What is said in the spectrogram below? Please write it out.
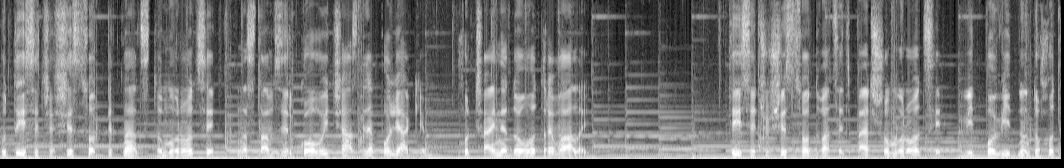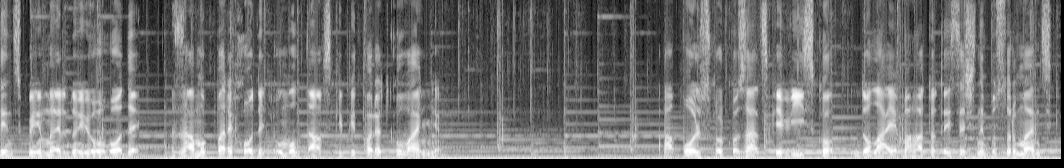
У 1615 році настав зірковий час для поляків, хоча й недовготривалий. В 1621 році, відповідно до Хотинської мирної угоди, замок переходить у молдавське підпорядкування. А польсько-козацьке військо долає багатотисячне бусурманське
